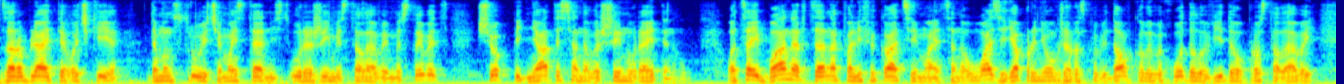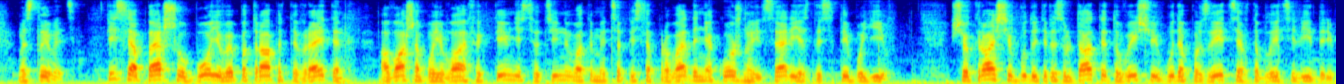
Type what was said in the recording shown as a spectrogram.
заробляйте очки демонструючи майстерність у режимі сталевий мисливець, щоб піднятися на вершину рейтингу. Оцей банер це на кваліфікації мається на увазі. Я про нього вже розповідав, коли виходило відео про сталевий мисливець. Після першого бою ви потрапите в рейтинг, а ваша бойова ефективність оцінюватиметься після проведення кожної серії з 10 боїв. Що краще будуть результати, то вищою буде позиція в таблиці лідерів.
